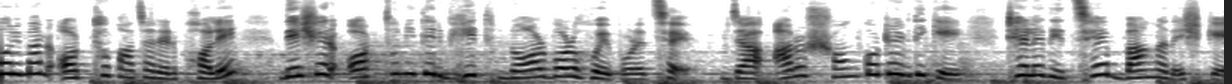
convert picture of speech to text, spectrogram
পরিমাণ অর্থ পাচারের ফলে দেশের অর্থনীতির ভিত নড়বড় হয়ে পড়েছে, যা আরও সংকটের দিকে ঠেলে দিচ্ছে বাংলাদেশকে।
